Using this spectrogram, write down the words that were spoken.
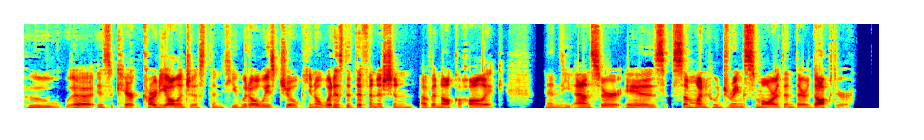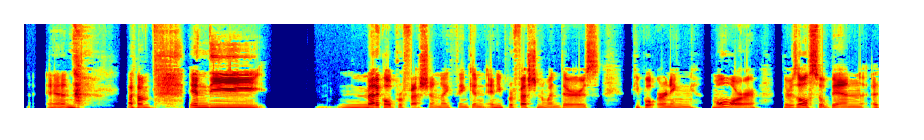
who uh, is a cardiologist, and he would always joke, you know, what is the definition of an alcoholic? And the answer is someone who drinks more than their doctor. And um, in the medical profession, I think, in any profession when there's people earning more, there's also been a,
